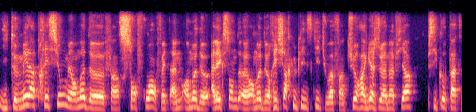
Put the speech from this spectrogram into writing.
il te met la pression, mais en mode, euh, enfin sans froid en fait, en mode euh, Alexander, en mode Richard Kuklinski, tu vois, enfin tueur à gage de la mafia, psychopathe.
